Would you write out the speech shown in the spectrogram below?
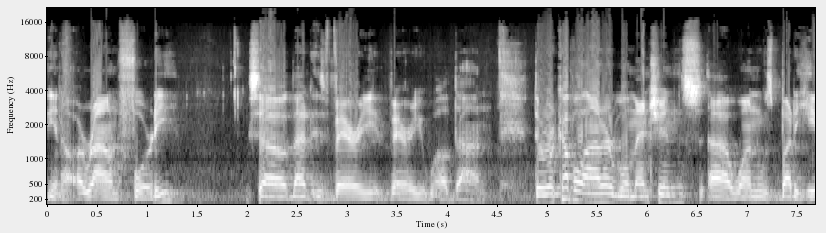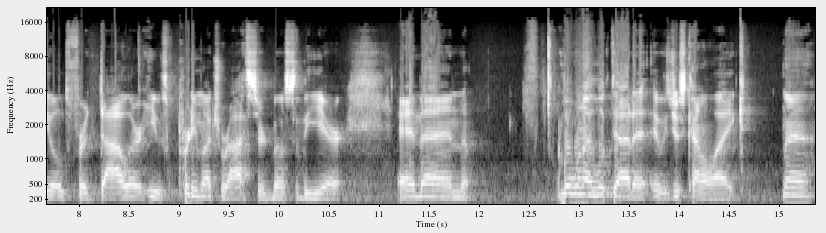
you know around forty. So that is very, very well done. There were a couple honorable mentions. Uh, one was Buddy Hield for a dollar. He was pretty much rostered most of the year, and then, but when I looked at it, it was just kind of like, eh.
